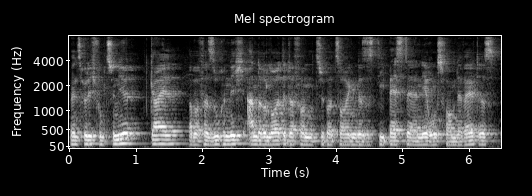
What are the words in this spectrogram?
Wenn es für dich funktioniert, geil. Aber versuche nicht, andere Leute davon zu überzeugen, dass es die beste Ernährungsform der Welt ist.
